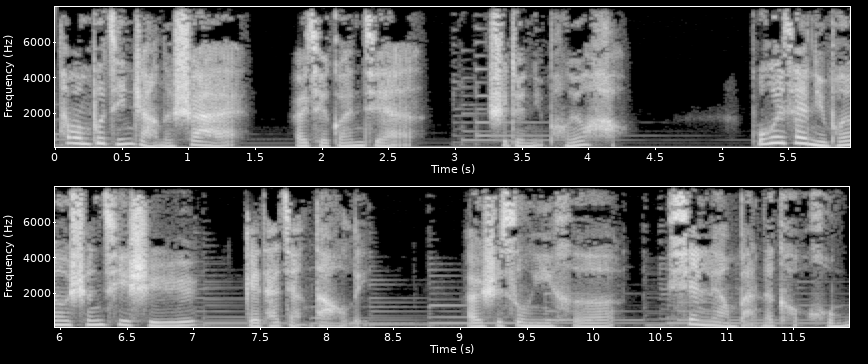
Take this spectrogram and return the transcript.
他们不仅长得帅，而且关键是对女朋友好，不会在女朋友生气时给她讲道理，而是送一盒限量版的口红；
